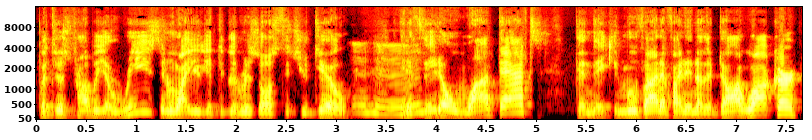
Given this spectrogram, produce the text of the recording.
But there's probably a reason why you get the good results that you do. And if Mhm. they don't want that, then they can move on and find another dog walker.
